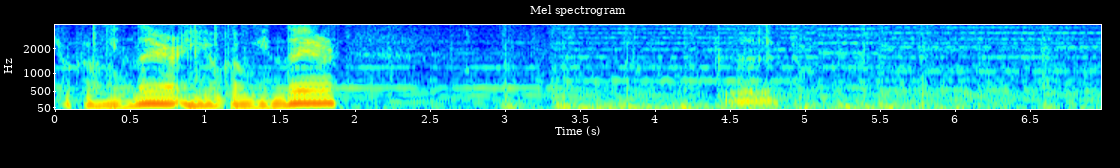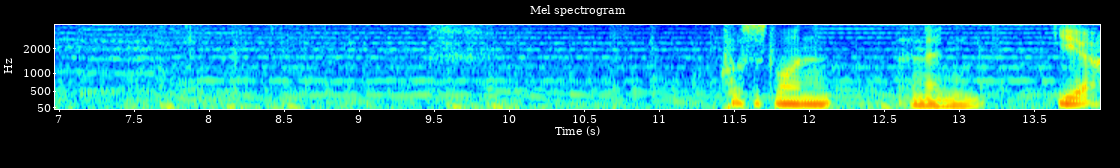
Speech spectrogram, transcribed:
you're going in there, and you're going in there. Good. Closest one, and then, yeah.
